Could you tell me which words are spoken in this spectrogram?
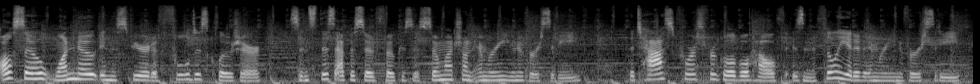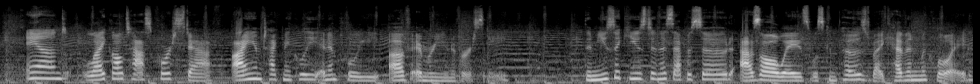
Also, one note in the spirit of full disclosure, since this episode focuses so much on Emory University, the Task Force for Global Health is an affiliate of Emory University, and like all task force staff, I am technically an employee of Emory University. The music used in this episode, as always, was composed by Kevin MacLeod.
